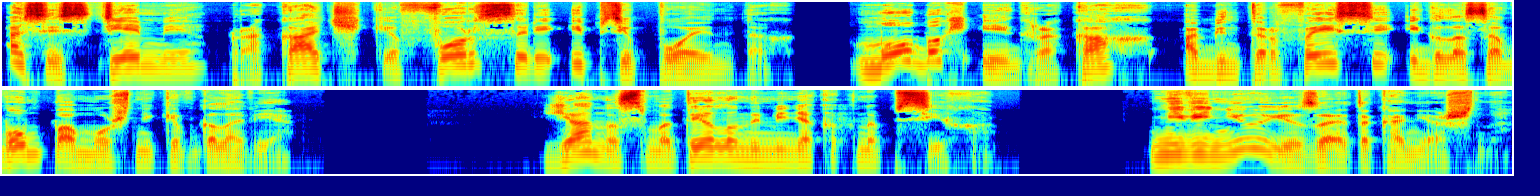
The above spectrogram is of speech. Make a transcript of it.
О системе, прокачке, форсере и псипоинтах, мобах и игроках, об интерфейсе и голосовом помощнике в голове. Яна смотрела на меня, как на психа. Не виню ее за это, конечно.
